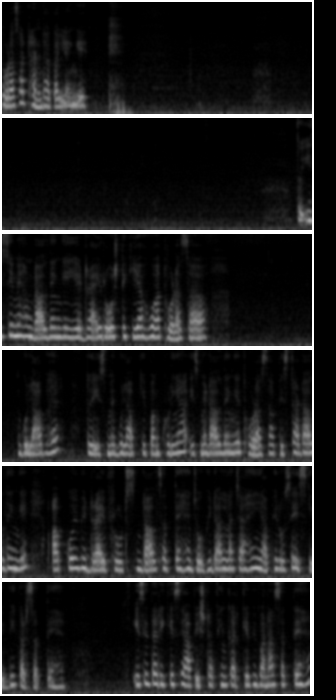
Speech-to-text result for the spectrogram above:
थोड़ा सा ठंडा कर लेंगे। तो इसी में हम डाल देंगे ये ड्राई रोस्ट किया हुआ थोड़ा सा गुलाब है। तो इसमें गुलाब की पंखुड़ियाँ, इसमें डाल देंगे, थोड़ा सा पिस्ता डाल देंगे। आप कोई भी ड्राई फ्रूट्स डाल सकते हैं, जो भी डालना चाहें या फिर उसे स्किप भी कर सकते हैं। इसी तरीके से आप स्टफिंग करके भी बना सकते हैं।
